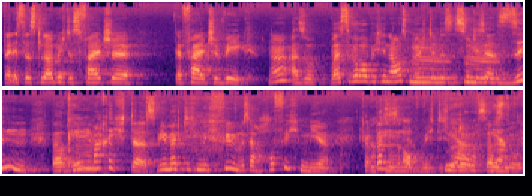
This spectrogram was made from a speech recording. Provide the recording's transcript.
dann ist das, glaube ich, das falsche der falsche Weg. Ne? Also, weißt du, worauf ich hinaus möchte? Das ist so dieser mhm. Sinn. Warum okay. mache ich das? Wie möchte ich mich fühlen? Was erhoffe ich mir? Ich glaube, okay. das ist auch wichtig, ja, oder? Was sagst ja. du?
